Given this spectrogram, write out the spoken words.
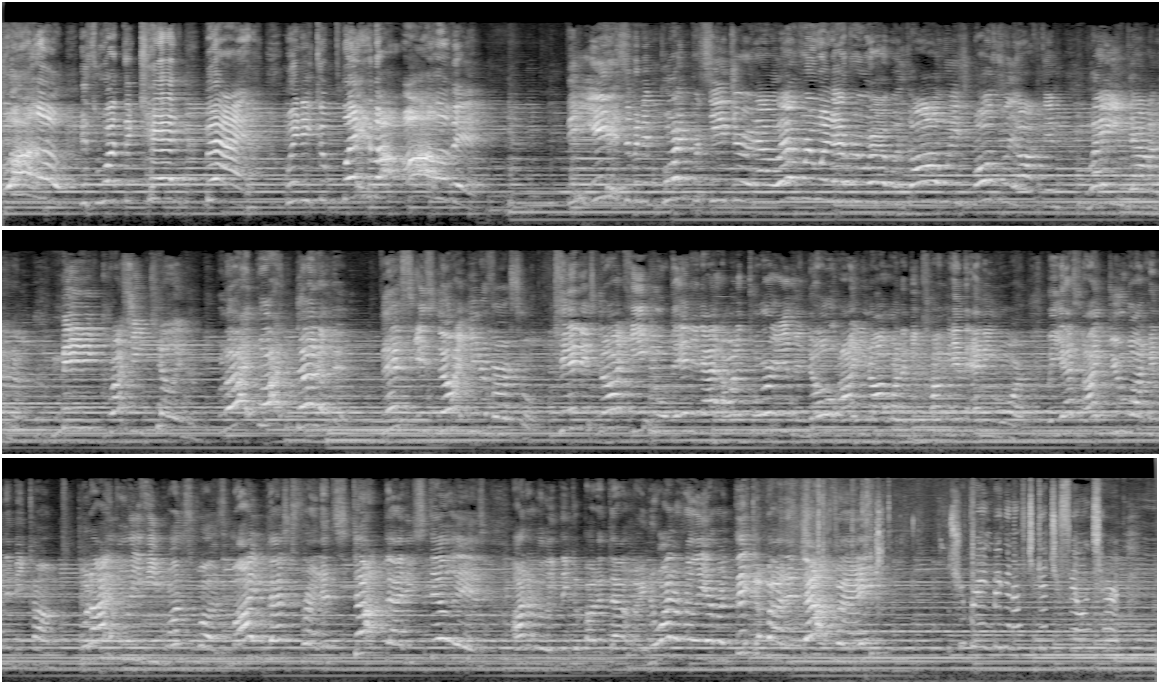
swallow is what the kid meant when he complained about all of it. The ease of an important procedure and how everyone everywhere was always, mostly often, laying down on him, meaning, crushing, killing him. But I want none of it. This is not universal. Kid is not he who abandoned that auditorium, and no, I do not want to become him anymore. But yes, I do want him to become what I believe he once was, my best think about it that way. No, I don't really ever think about it that way. Is your brain big enough to get your feelings hurt?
